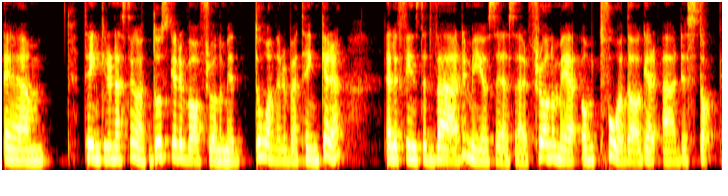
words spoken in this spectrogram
ehm, tänker du nästa gång att då ska det vara från och med då när du börjar tänka det? Eller finns det ett värde med att säga så här, från och med om två dagar är det stopp?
